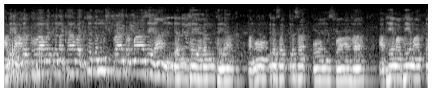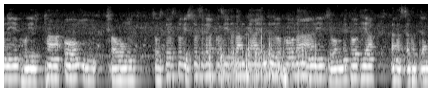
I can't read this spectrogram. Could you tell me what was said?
आविराविर्भवावज्रनखा रन्थय रन्थय तमोग्रसग्रस ॐ स्वाहा। अभयमभयमात्मने भूयिष्ठा ॐ क्षौं। स्वस्तिस्तु विश्वसकलप्रसीदतां ध्यायन्ति दुर्भूतानि शिवं मिथोधिया। वनश्च भद्रं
